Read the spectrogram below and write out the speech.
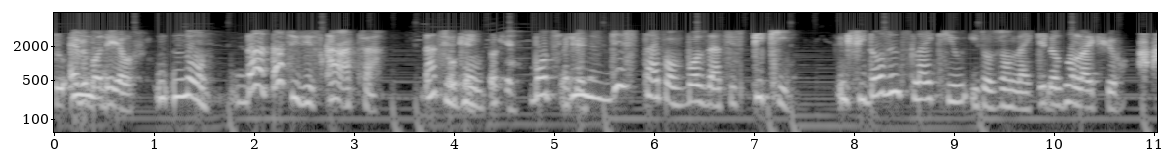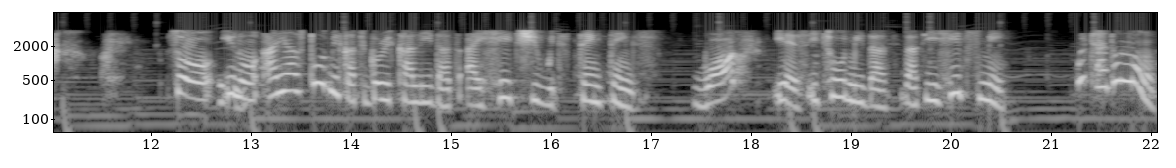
to mm, everybody else. no, that that is his character. That is Okay, him. okay. But Okay. he's this type of boss that is picky. If he doesn't like you, he doesn't like you. He does not like you. So, you know, and he has told me categorically that I hate you with 10 things. What? Yes, he told me that, that he hates me, which I don't know.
